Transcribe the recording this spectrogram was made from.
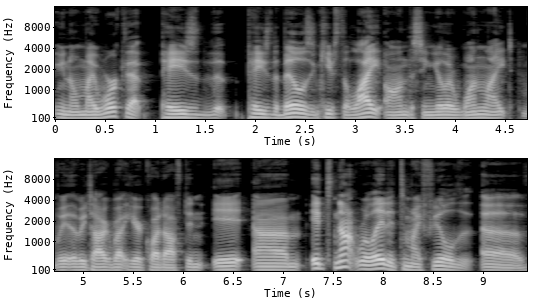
you know my work that pays the pays the bills and keeps the light on the singular one light that we talk about here quite often it um it's not related to my field of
